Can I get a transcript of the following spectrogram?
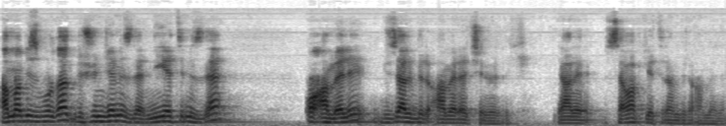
Ama biz burada düşüncemizle, niyetimizle o ameli güzel bir amele çevirdik. Yani sevap getiren bir amele.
